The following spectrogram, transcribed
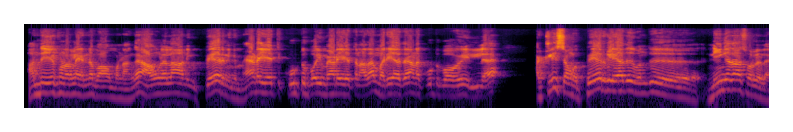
அந்த இயக்குனர்லாம் என்ன பாவம் பண்ணாங்க? அவங்களெல்லாம் நீங்கள் பேர் நீங்கள் மேடை ஏற்றி கூட்டு போய் மேடை ஏற்றினாதான் மரியாதை ஆனால் கூட்டு போகவே இல்லை. அட்லீஸ்ட் அவங்க பேர்களையாவது வந்து நீங்கள் தான் சொல்லலை.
